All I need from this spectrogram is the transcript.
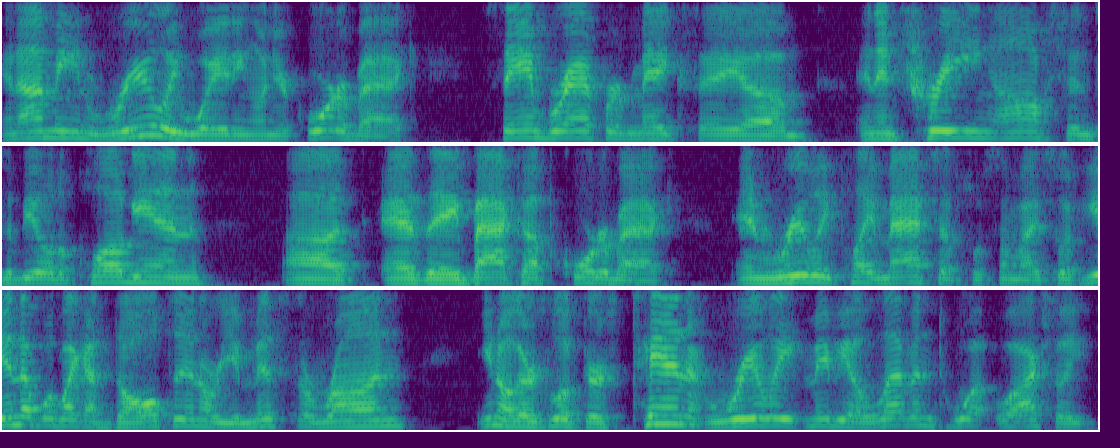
and I mean really waiting on your quarterback, Sam Bradford makes a um, an intriguing option to be able to plug in uh, as a backup quarterback and really play matchups with somebody. So if you end up with like a Dalton or you miss the run, you know, there's look, there's 10 really, maybe 11, 12, well actually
